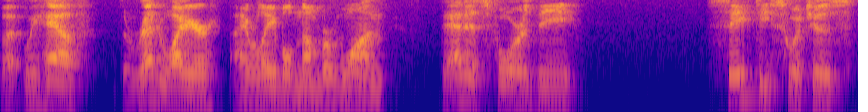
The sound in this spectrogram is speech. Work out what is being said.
But we have the red wire I labeled number one. That is for the safety switches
